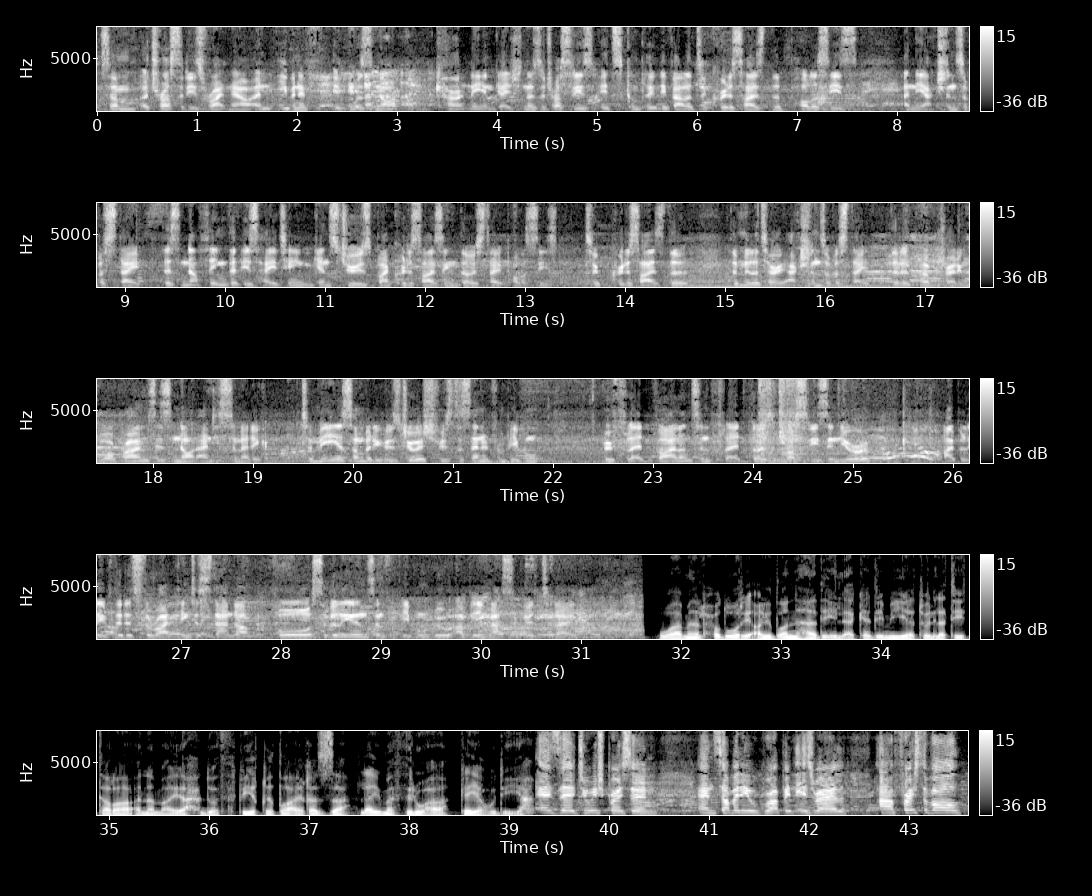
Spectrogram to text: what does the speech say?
some atrocities right now, and even if it was not currently engaged in those atrocities, it's completely valid to criticize the policies and the actions of a state. There's nothing that is hating against Jews by criticizing those state policies. To criticize the, the military actions of a state that are perpetrating war crimes is not anti Semitic. To me, as somebody who's Jewish, who's descended from people who fled violence and fled those atrocities in Europe, I believe that it's the right thing to stand up for civilians and for people who are being massacred today. ومن الحضور أيضا هذه الاكاديميه التي ترى ان ما يحدث في قطاع غزه لا يمثلها كيهوديه. As a Jewish person and somebody who grew up in Israel, uh, first of all,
